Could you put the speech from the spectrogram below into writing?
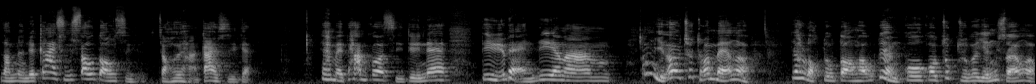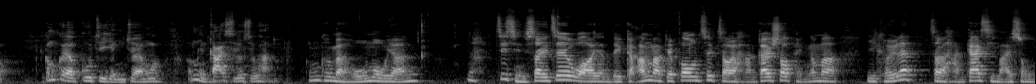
臨人哋街市收檔時就去行街市嘅，因為貪嗰個時段咧啲魚平啲啊嘛。咁而家佢出咗名啊，一落到檔口，啲人個個捉住佢影相啊，咁佢又顧住形象喎，咁連街市都少行。咁佢咪好冇癮？之前細姐話人哋減壓嘅方式就係行街 shopping 啊嘛，而佢咧就係行街市買餸喎。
